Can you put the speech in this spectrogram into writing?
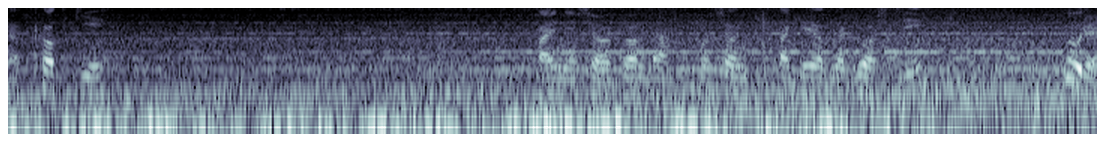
na schodki. Fajnie się ogląda pociągi z takiej odległości z góry.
